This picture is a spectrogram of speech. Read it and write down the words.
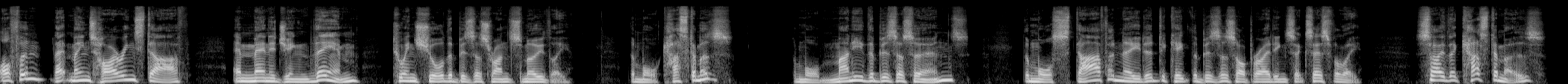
Often that means hiring staff and managing them to ensure the business runs smoothly. The more customers, the more money the business earns, the more staff are needed to keep the business operating successfully. So the customers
